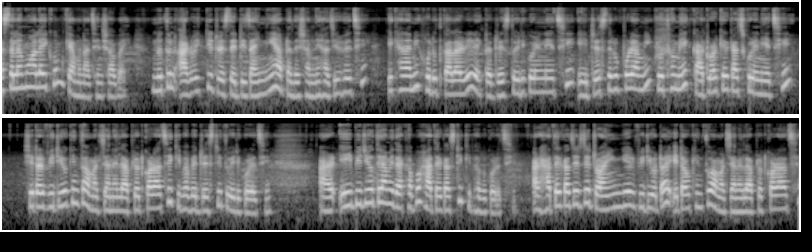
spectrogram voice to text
আসসালামু আলাইকুম, কেমন আছেন সবাই? নতুন আরও একটি ড্রেসের ডিজাইন নিয়ে আপনাদের সামনে হাজির হয়েছি। এখানে আমি হলুদ কালারের একটা ড্রেস তৈরি করে নিয়েছি। এই ড্রেসের উপরে আমি প্রথমে কাটওয়ার্কের কাজ করে নিয়েছি। সেটার ভিডিও কিন্তু আমার চ্যানেলে আপলোড করা আছে, কীভাবে ড্রেসটি তৈরি করেছি। আর এই ভিডিওতে আমি দেখাবো হাতের কাজটি কীভাবে করেছি। আর হাতের কাজের যে ড্রয়িংয়ের ভিডিওটা, এটাও কিন্তু আমার চ্যানেলে আপলোড করা আছে।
